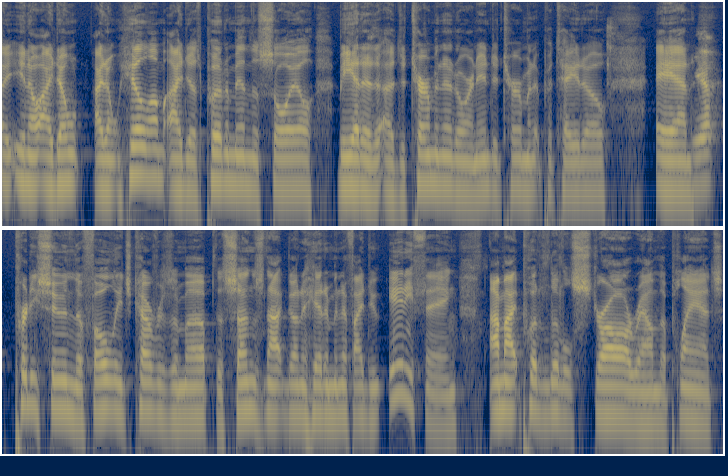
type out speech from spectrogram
uh, you know, I don't I don't hill them. I just put them in the soil, be it a, a determinate or an indeterminate potato, and Yep. pretty soon the foliage covers them up. The sun's not going to hit them, and if I do anything, I might put a little straw around the plants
